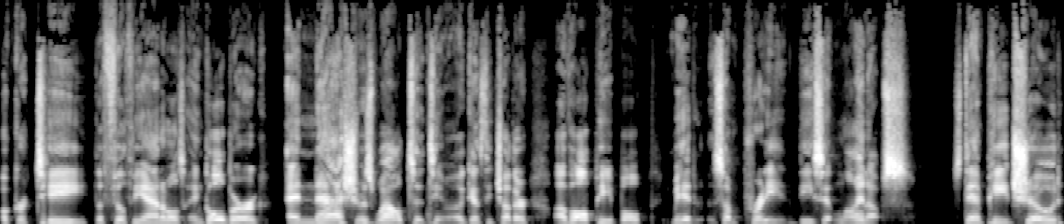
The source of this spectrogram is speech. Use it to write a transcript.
Booker T, the Filthy Animals, and Goldberg and Nash as well to, to, against each other. Of all people, made some pretty decent lineups. Stampede showed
